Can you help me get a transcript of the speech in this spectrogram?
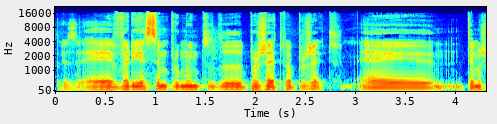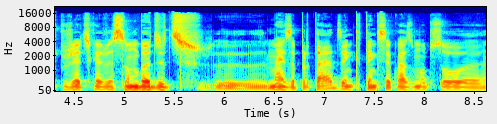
Pois é, varia sempre muito de projeto para projeto. É, temos projetos que às vezes são budgets uh, mais apertados, em que tem que ser quase uma pessoa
